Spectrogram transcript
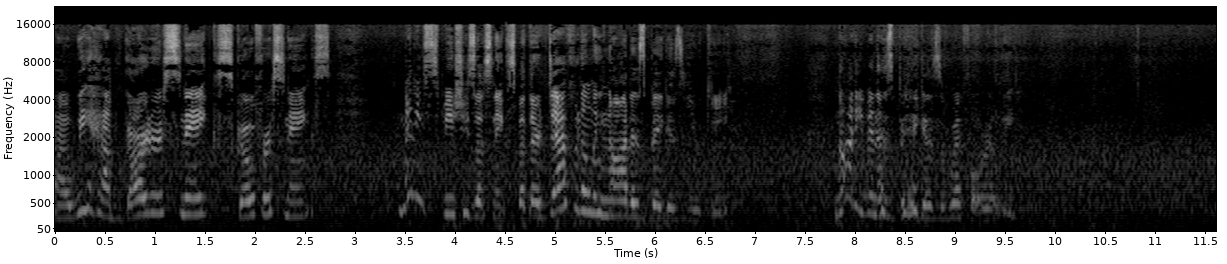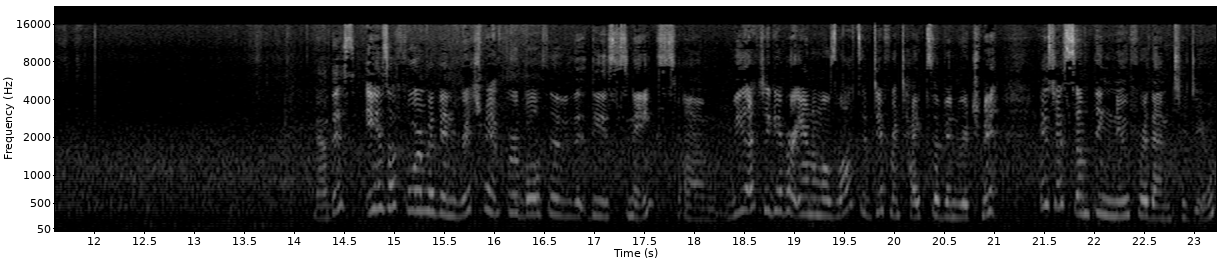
Uh, we have garter snakes, gopher snakes, many species of snakes, but they're definitely not as big as Yuki. Not even as big as Wiffle, really. Now this is a form of enrichment for both of the, these snakes. Um, we like to give our animals lots of different types of enrichment. It's just something new for them to do.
